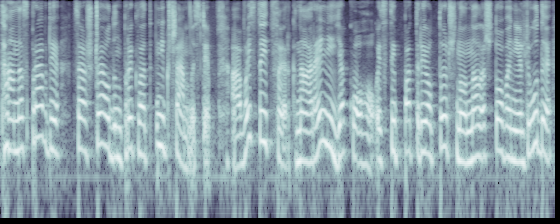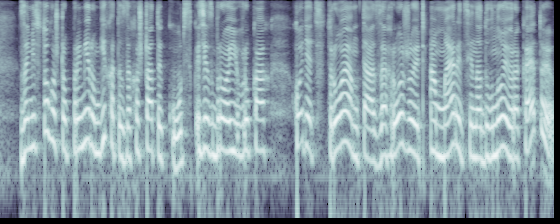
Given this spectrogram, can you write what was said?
Та насправді це ще один приклад нікчемності. А весь цей цирк, на арені якого ось ці патріотично налаштовані люди, замість того, щоб приміром їхати захищати Курськ зі зброєю в руках, ходять строєм та загрожують Америці надувною ракетою.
